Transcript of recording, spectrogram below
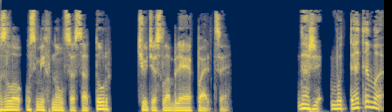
Зло усмехнулся Сатур, чуть ослабляя пальцы. «Даже вот этого?»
